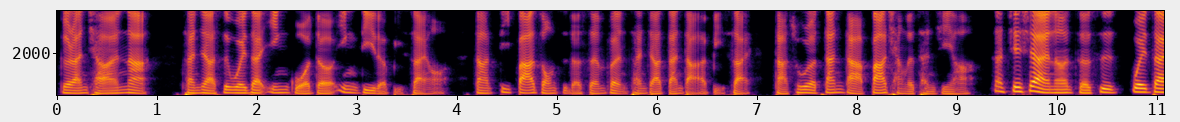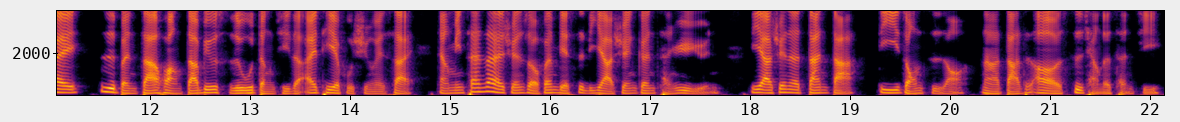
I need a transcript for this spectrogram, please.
格兰乔安娜参加是位在英国的印地的比赛哦。那第八种子的身份参加单打的比赛，打出了单打八强的成绩哈。那接下来呢，则是位在日本札幌 W 十五等级的 ITF 巡回赛，两名参赛的选手分别是李亚轩跟陈玉云。李亚轩的单打第一种子哦，那达到了四强的成绩。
